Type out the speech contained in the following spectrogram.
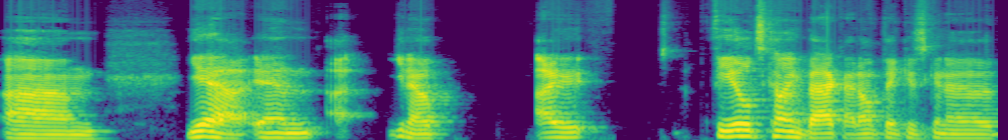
Um, yeah, and uh, you know, I Fields coming back, I don't think is going to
